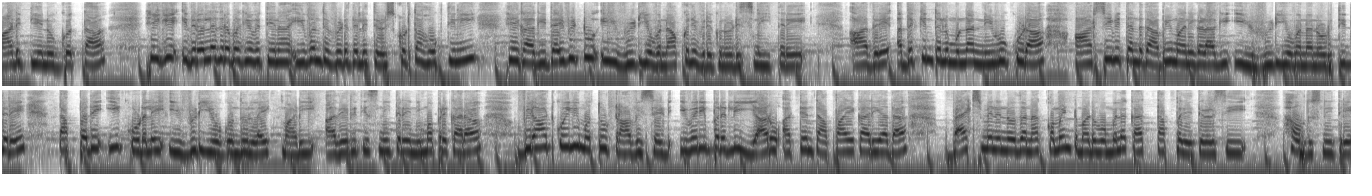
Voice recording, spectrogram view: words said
ಮಾಡಿದ್ದೇನು ಗೊತ್ತಾ? ಹೀಗೆ ಇದರೆಲ್ಲದರ ಬಗ್ಗೆ ಇವತ್ತಿನ ಈ ಒಂದು ವಿಡಿಯೋದಲ್ಲಿ ತಿಳಿಸ್ಕೊಡ್ತಾ ಹೋಗ್ತೀನಿ. ಹೀಗಾಗಿ ದಯವಿಟ್ಟು ಈ ವಿಡಿಯೋವನ್ನು ಕೊನೆವರೆಗೂ ನೋಡಿ ಸ್ನೇಹಿತರೆ. ಆದರೆ ಅದಕ್ಕಿಂತಲೂ ಮುನ್ನ ನೀವು ಕೂಡ ಆರ್ ಸಿ ಬಿ ತಂಡದ ಅಭಿಮಾನಿಗಳಾಗಿ ಈ ವಿಡಿಯೋವನ್ನ ನೋಡುತ್ತಿದ್ದರೆ ತಪ್ಪದೆ ಈ ಕೂಡಲೇ ಈ ವಿಡಿಯೋಗೊಂದು ಲೈಕ್ ಮಾಡಿ. ಅದೇ ರೀತಿ ಸ್ನೇಹಿತರೆ, ನಿಮ್ಮ ಪ್ರಕಾರ ವಿರಾಟ್ ಕೊಹ್ಲಿ ಮತ್ತು ಟ್ರಾವಿಸ್ ಸೆಡ್ ಇವರಿಬ್ಬರಲ್ಲಿ ಯಾರು ಅತ್ಯಂತ ಅಪಾಯಕಾರಿಯಾದ ಬ್ಯಾಟ್ಸ್ಮನ್ ಎನ್ನುವುದನ್ನು ಕಾಮೆಂಟ್ ಮಾಡುವ ಮೂಲಕ ತಪ್ಪದೆ ತಿಳಿಸಿ. ಹೌದು ಸ್ನೇಹಿತರೆ,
